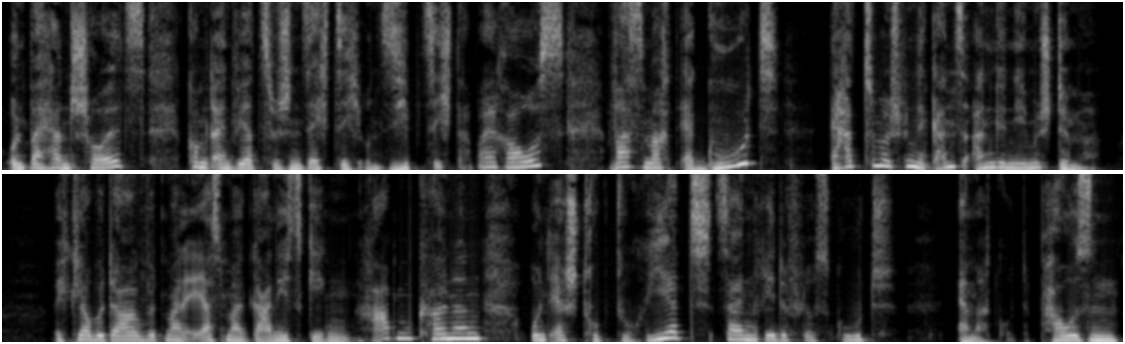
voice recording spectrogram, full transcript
Und bei Herrn Scholz kommt ein Wert zwischen 60 und 70 dabei raus. Was macht er gut? Er hat zum Beispiel eine ganz angenehme Stimme. Ich glaube, da wird man erstmal gar nichts gegen haben können. Und er strukturiert seinen Redefluss gut. Er macht gute Pausen.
